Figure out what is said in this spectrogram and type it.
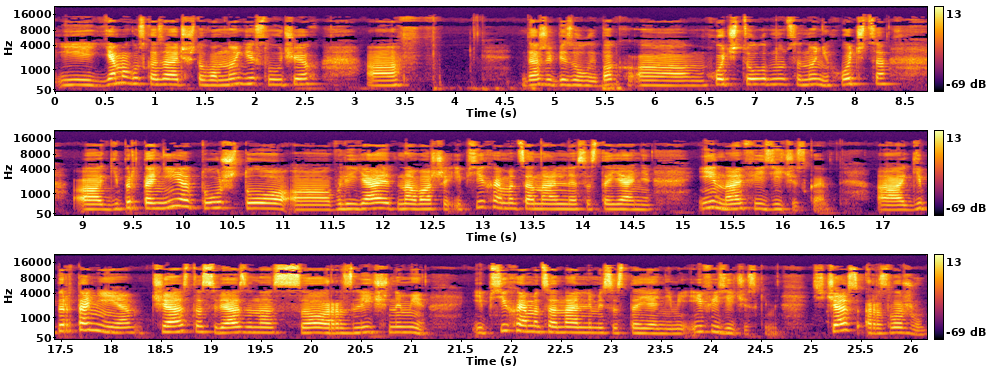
и я могу сказать, что во многих случаях даже без улыбок. Хочется улыбнуться, но не хочется. А, гипертония то, что а, влияет на ваше и психоэмоциональное состояние, и на физическое. А, гипертония часто связана с различными и психоэмоциональными состояниями, и физическими. Сейчас разложу.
